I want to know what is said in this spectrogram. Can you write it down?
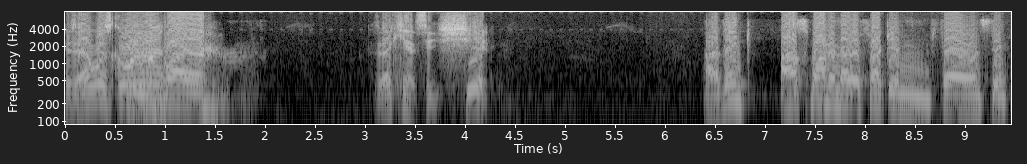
Is that what's going it on on? fire. 'Cause I can't see shit. I think I'll spawn another fucking feral instinct.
